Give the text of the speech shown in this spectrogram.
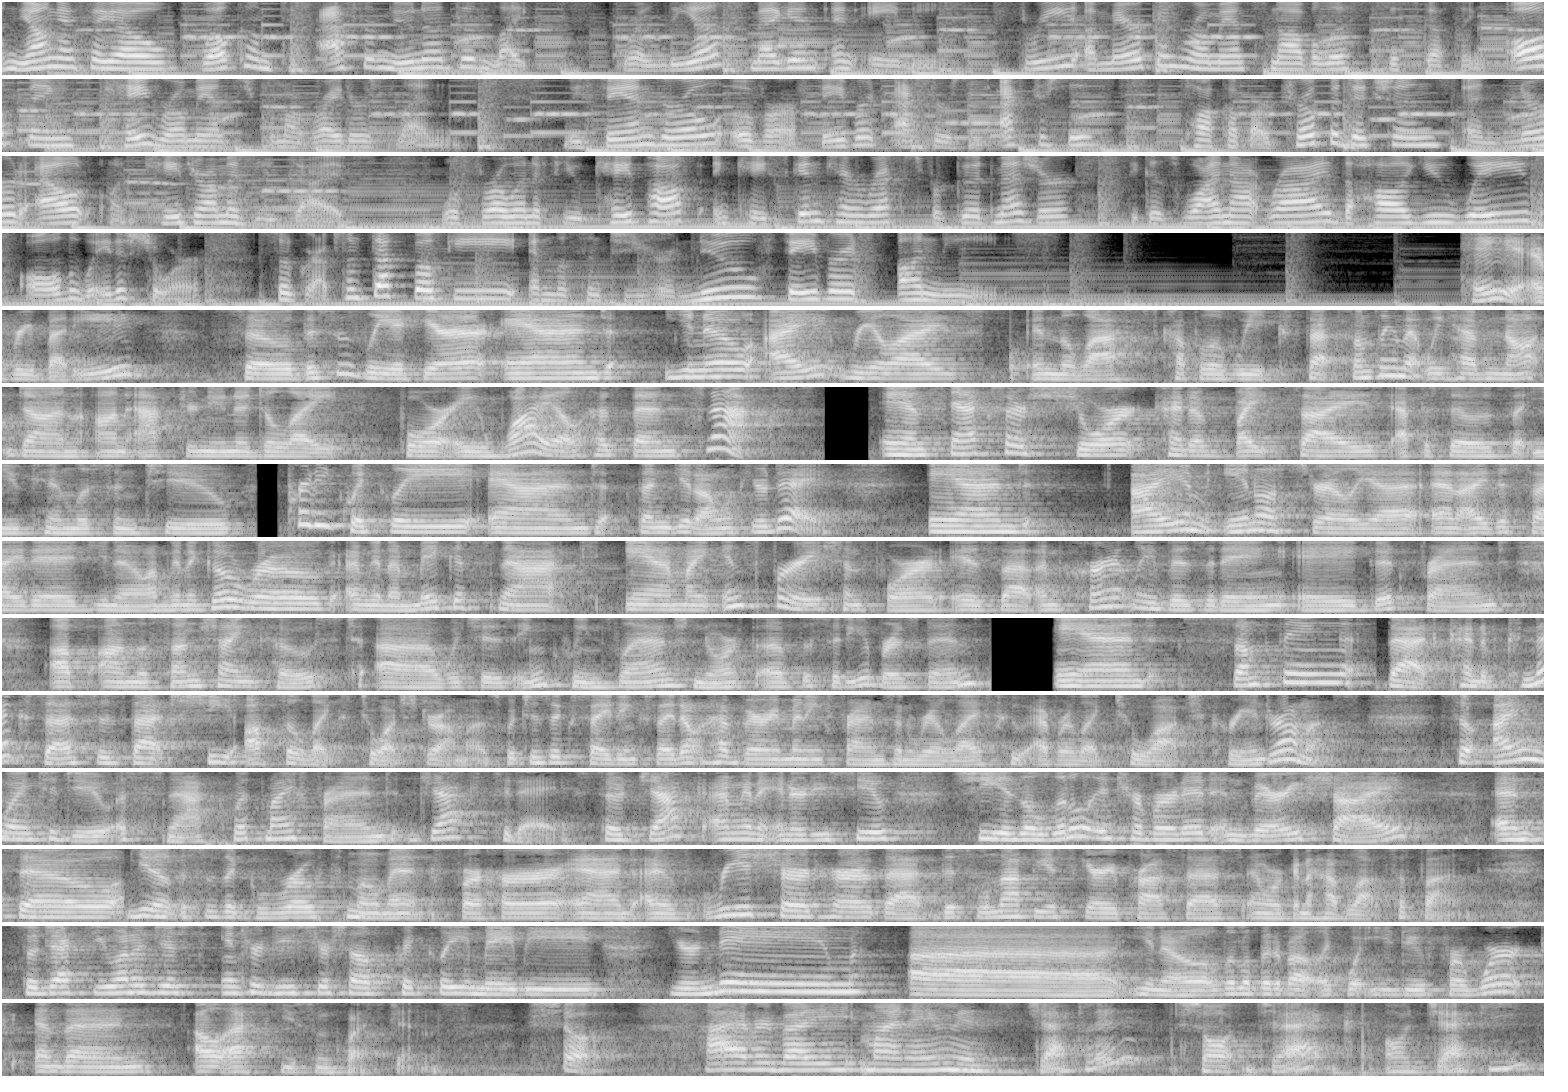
Annyeonghaseyo, welcome to Afternoona Delight, where Leah, Megan, and Amy, three American romance novelists discussing all things K romance from a writer's lens. We fangirl over our favorite actors and actresses, talk up our trope addictions, and nerd out on K drama deep dives. We'll throw in a few K pop and K skincare recs for good measure, because why not ride the Hallyu wave all the way to shore? So grab some tteokbokki and listen to your new favorite unnies. Hey, everybody. So, this is Leah here. And, you know, I realized in the last couple of weeks that something that we have not done on Afternoona Delight for a while has been snacks. And snacks are short, kind of bite sized episodes that you can listen to pretty quickly and then get on with your day. And I am in Australia and I decided, you know, I'm going to go rogue. I'm going to make a snack. And my inspiration for it is that I'm currently visiting a good friend up on the Sunshine Coast, uh, which is in Queensland, north of the city of Brisbane. And something that kind of connects us is that she also likes to watch dramas, which is exciting because I don't have very many friends in real life who ever like to watch Korean dramas. So I am going to do a snack with my friend Jack today. So, Jack, I'm going to introduce you. She is a little introverted and very shy. And so, you know, this is a growth moment for her. And I've reassured her that this will not be a scary process and we're going to have lots of fun. So, Jack, do you want to just introduce yourself quickly? Maybe your name, uh, you know, a little bit about like what you do for work, and then I'll ask you some questions. Sure. Hi, everybody. My name is Jacqueline, short Jack or Jackie.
